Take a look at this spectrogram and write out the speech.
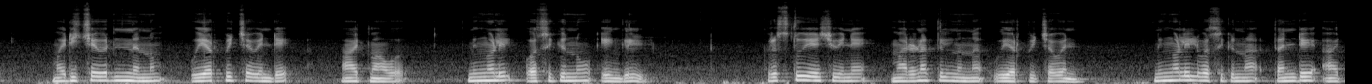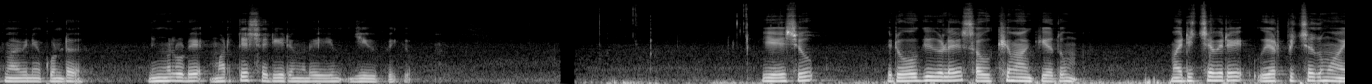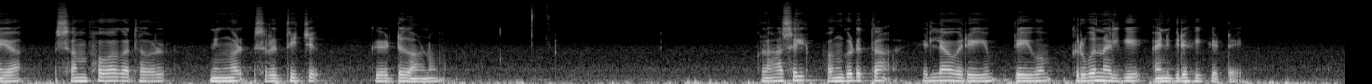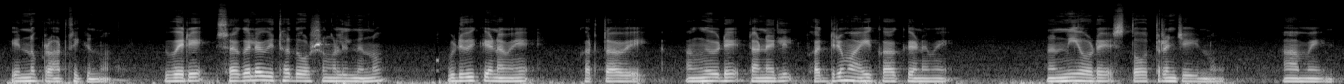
മരിച്ചവരിൽ നിന്നും ഉയർപ്പിച്ചവന്റെ ആത്മാവ് നിങ്ങളിൽ വസിക്കുന്നു എങ്കിൽ ക്രിസ്തു യേശുവിനെ മരണത്തിൽ നിന്ന് ഉയർപ്പിച്ചവൻ നിങ്ങളിൽ വസിക്കുന്ന തന്റെ ആത്മാവിനെ കൊണ്ട് നിങ്ങളുടെ മർത്യശരീരങ്ങളെയും ജീവിപ്പിക്കും. യേശു രോഗികളെ സൗഖ്യമാക്കിയതും മരിച്ചവരെ ഉയർപ്പിച്ചതുമായ സംഭവകഥകൾ നിങ്ങൾ ശ്രദ്ധിച്ച് കേട്ട് കാണും. ക്ലാസ്സിൽ പങ്കെടുത്ത എല്ലാവരെയും ദൈവം കൃപ നൽകി അനുഗ്രഹിക്കട്ടെ എന്ന് പ്രാർത്ഥിക്കുന്നു. ഇവരെ സകലവിധ ദോഷങ്ങളിൽ നിന്നും വിടുവിക്കണമേ കർത്താവെ. അങ്ങയുടെ തണലിൽ ഭദ്രമായി കാക്കണമേ. നന്ദിയോടെ സ്തോത്രം ചെയ്യുന്നു. ആമേൻ.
